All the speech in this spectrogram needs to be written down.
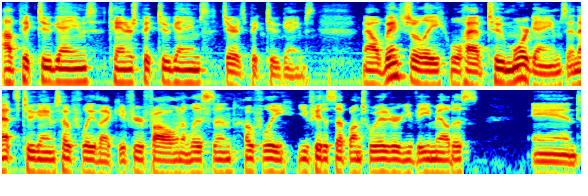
I've picked two games. Tanner's picked two games. Jerad's picked two games. Now, eventually, we'll have two more games, and that's two games. Hopefully, like if you're following and listening, hopefully you've hit us up on Twitter, you've emailed us, and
